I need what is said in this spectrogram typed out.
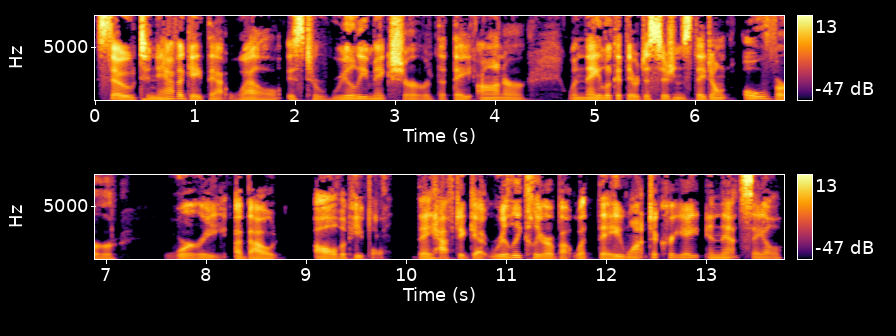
So to navigate that well is to really make sure that they honor when they look at their decisions, they don't over worry about all the people. They have to get really clear about what they want to create in that sale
